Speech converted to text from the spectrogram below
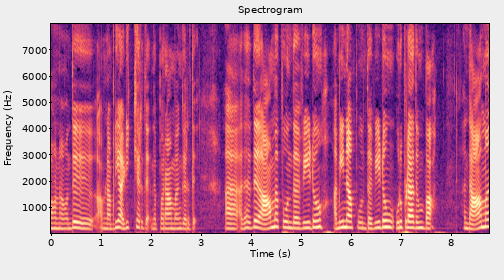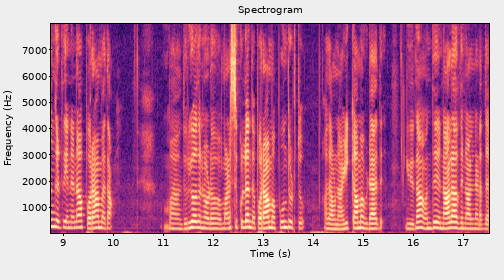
அவனை வந்து அவனை அப்படியே அழிக்கிறது அந்த பொறாமைங்கிறது. அதாவது ஆமை பூந்த வீடும் அமீனா பூந்த வீடும் உருப்படாதும்பா அந்த ஆமைங்கிறது என்னென்னா பொறாமை தான். ம துரியோதனோட மனசுக்குள்ளே அந்த பொறாமை பூந்துடுத்து அது அவனை அழிக்காமல் விடாது. இதுதான் வந்து நாலாவது நாள் நடந்த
